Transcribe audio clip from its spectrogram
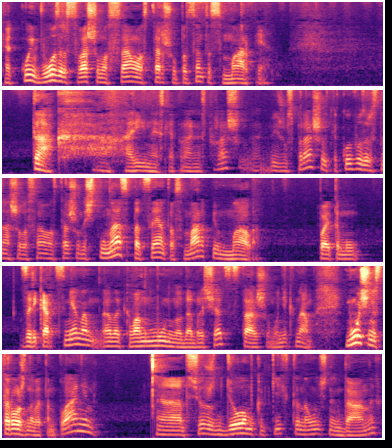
Какой возраст вашего самого старшего пациента с МАРПи? Так, Арина, если я правильно спрашиваю, вижу, спрашивает, какой возраст нашего самого старшего. Значит, у нас пациентов с МАРПи мало. Поэтому за рекордсменом надо к Ван Муну надо обращаться, старшему, не к нам. Мы очень осторожны в этом плане. А, Все ждем каких-то научных данных.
